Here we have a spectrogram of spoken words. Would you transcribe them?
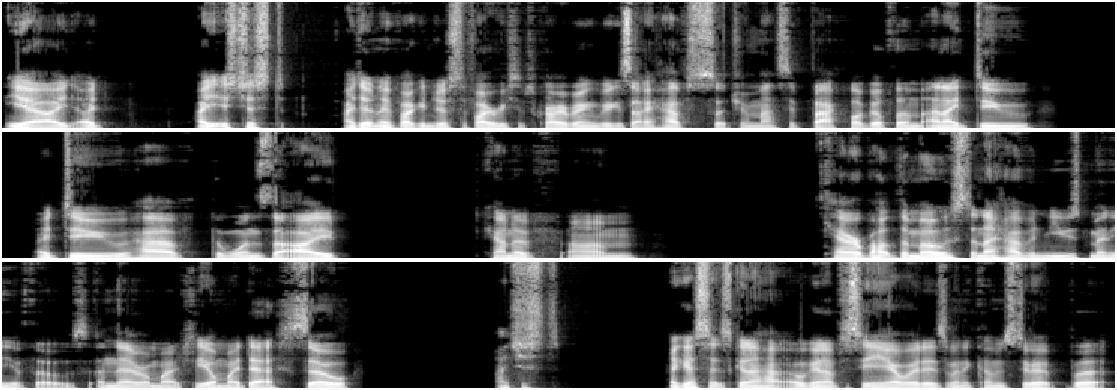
yeah. I, I, I, it's just I don't know if I can justify resubscribing because I have such a massive backlog of them, and I do, I do have the ones that I kind of um care about the most, and I haven't used many of those, and they're actually on my desk. So I just, I guess it's gonna ha- we're gonna have to see how it is when it comes to it, but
